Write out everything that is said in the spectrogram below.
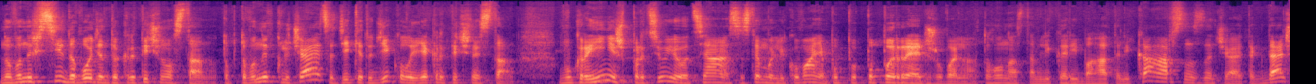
але вони всі доводять до критичного стану. Тобто вони включаються тільки тоді, коли є критичний стан. В Україні ж працює оця система лікування попереджувальна. Того у нас там лікарі багато лікарств назначають і так далі.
